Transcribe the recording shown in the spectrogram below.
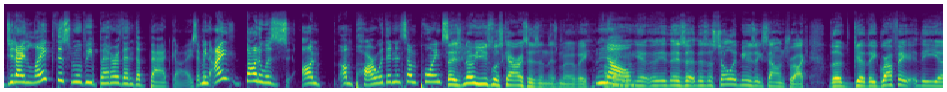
Did I like this movie better than the bad guys? I mean, I thought it was on on par with it in some points. There's no useless characters in this movie. No. think, there's a there's a solid music soundtrack. The the graphic the uh,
